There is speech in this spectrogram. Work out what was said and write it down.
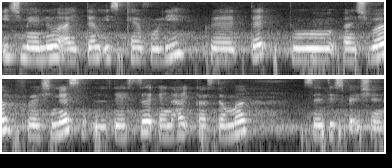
each menu item is carefully created to ensure freshness, taste, and high customer satisfaction.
